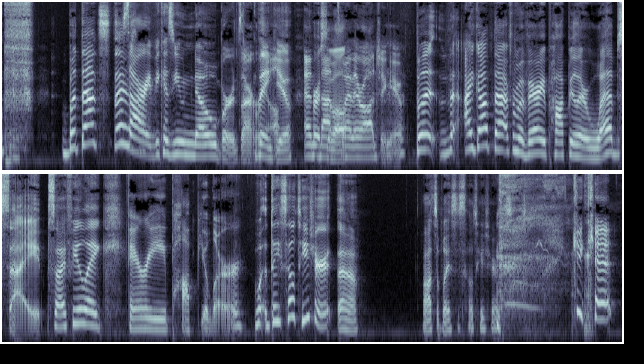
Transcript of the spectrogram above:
pff, but that's that's Sorry, because you know birds aren't real. Thank you, And first of that's all. why they're watching you. But th- I got that from a very popular website. So I feel like Very popular. well, they sell t-shirts. Oh, lots of places sell t-shirts. You get.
